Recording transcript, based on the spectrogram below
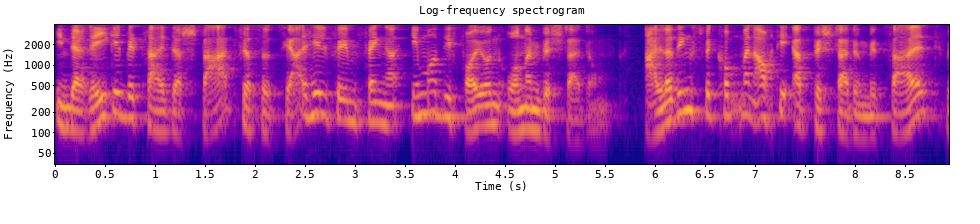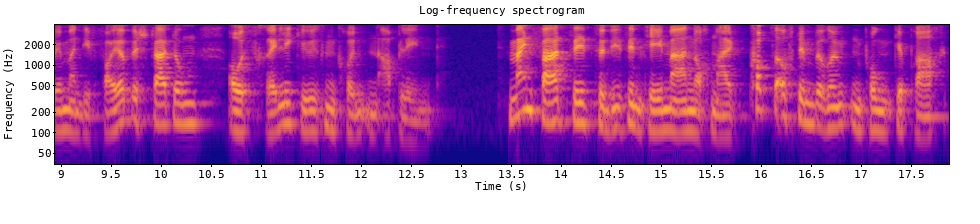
In der Regel bezahlt der Staat für Sozialhilfeempfänger immer die Feuer- und Urnenbestattung. Allerdings bekommt man auch die Erdbestattung bezahlt, wenn man die Feuerbestattung aus religiösen Gründen ablehnt. Mein Fazit zu diesem Thema nochmal kurz auf den berühmten Punkt gebracht.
